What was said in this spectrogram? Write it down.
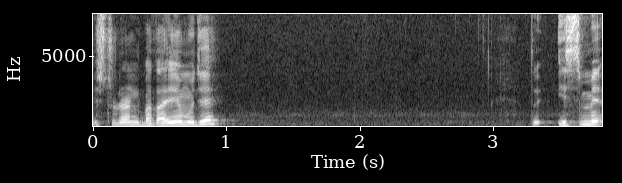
स्टूडेंट, बताइए मुझे। तो इसमें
